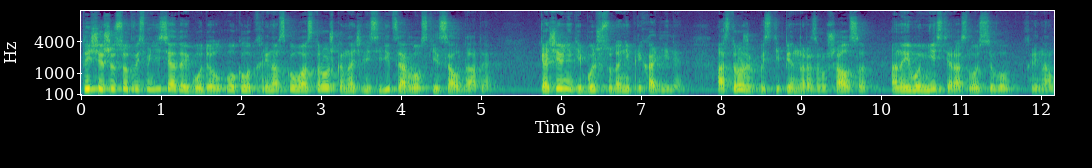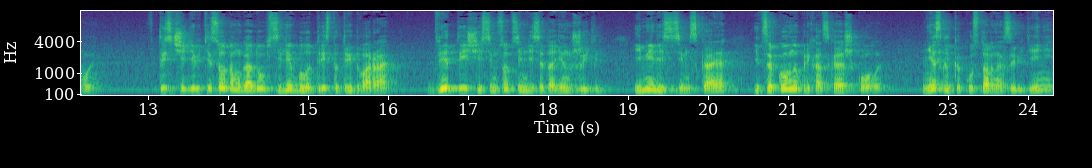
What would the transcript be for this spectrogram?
В 1680-е годы около Хреновского острожка начали селиться орловские солдаты. Кочевники больше сюда не приходили. Острожек постепенно разрушался, а на его месте росло село Хреновое. 1900 году в селе было 303 двора, 2771 житель. Имелись земская и церковно-приходская школы, несколько кустарных заведений,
